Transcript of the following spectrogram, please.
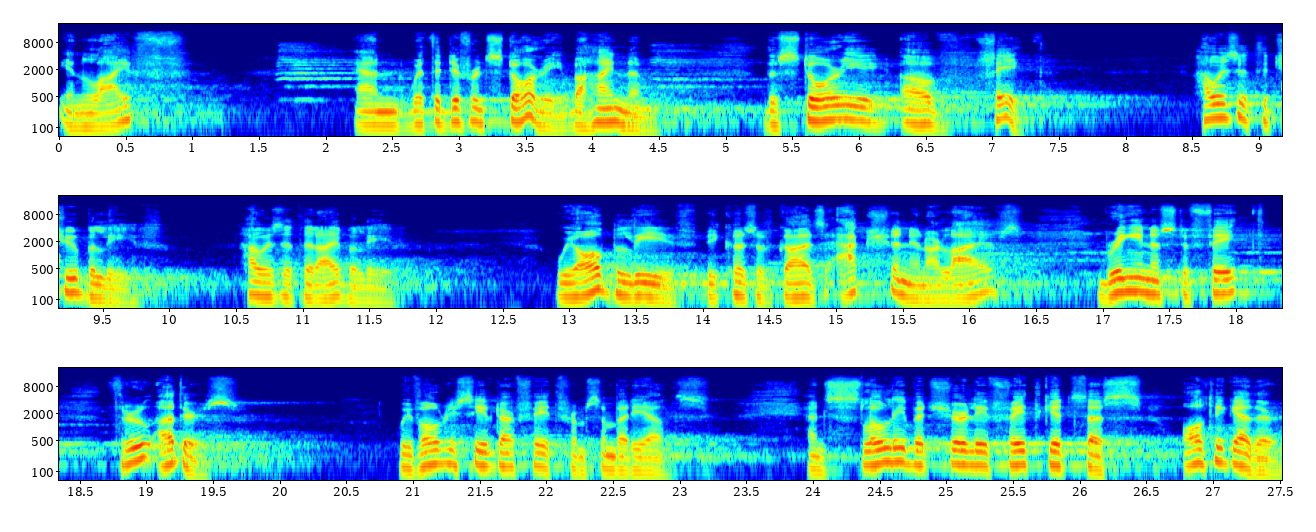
in life and with a different story behind them the story of faith. How is it that you believe? How is it that I believe? We all believe because of God's action in our lives, bringing us to faith through others. We've all received our faith from somebody else. And slowly but surely, faith gets us all together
